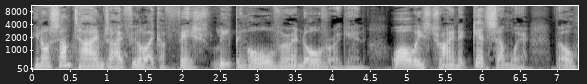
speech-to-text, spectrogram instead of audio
You know, sometimes I feel like a fish leaping over and over again, always trying to get somewhere, though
